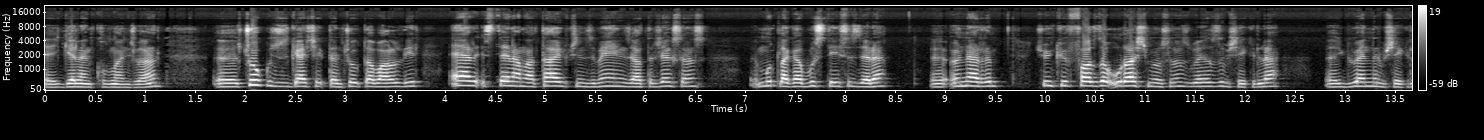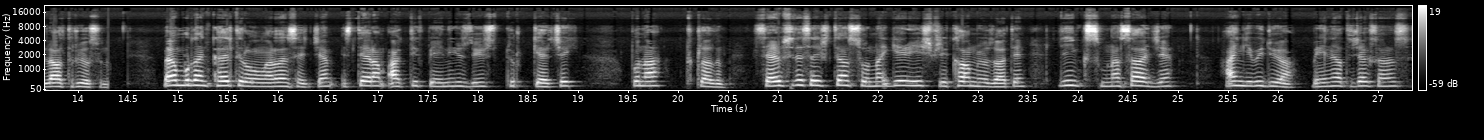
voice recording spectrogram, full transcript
e, gelen kullanıcıların. E, çok ucuz gerçekten çok da bağlı değil. Eğer Instagram'da takipçinizi beğeninizi artıracaksanız mutlaka bu siteyi sizlere öneririm. Çünkü fazla uğraşmıyorsunuz ve hızlı bir şekilde güvenilir bir şekilde artırıyorsunuz. Ben buradan kaliteli olanlardan seçeceğim. Instagram aktif beğeni %100 Türk gerçek. Buna tıkladım. Servisi de seçtikten sonra geriye hiçbir şey kalmıyor zaten. Link kısmına sadece hangi videoya beğeni atacaksanız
